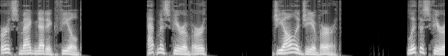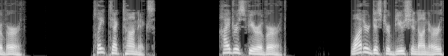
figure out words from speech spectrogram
Earth's magnetic field. Atmosphere of Earth. Geology of Earth. Lithosphere of Earth. Plate tectonics. Hydrosphere of Earth. Water distribution on Earth.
